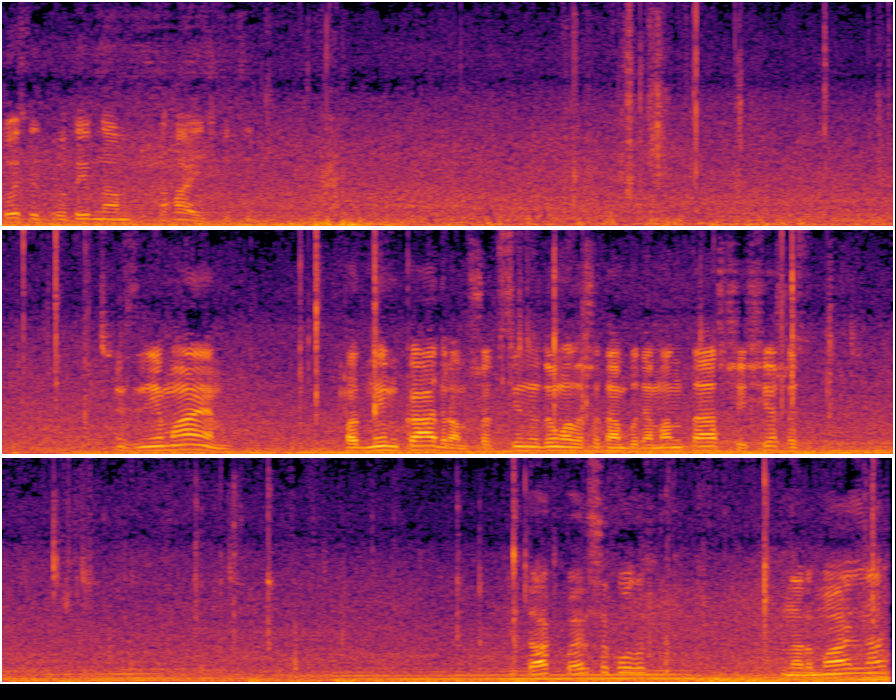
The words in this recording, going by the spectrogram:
хтось відкрутив нам гаєчки ці. Знімаємо одним кадром, щоб всі не думали, що там буде монтаж чи ще щось. І так, перше коло нормально.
